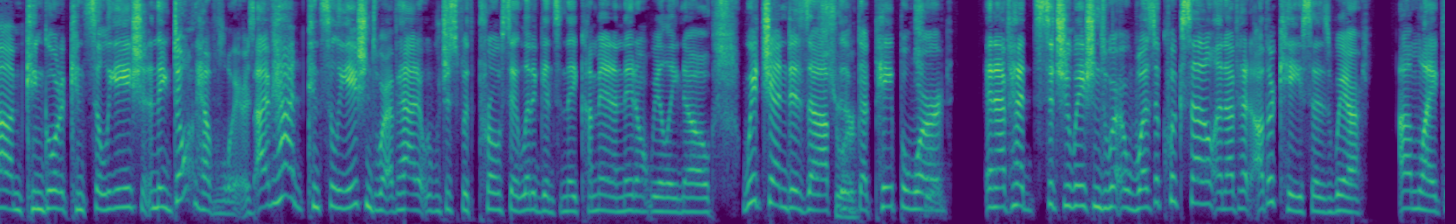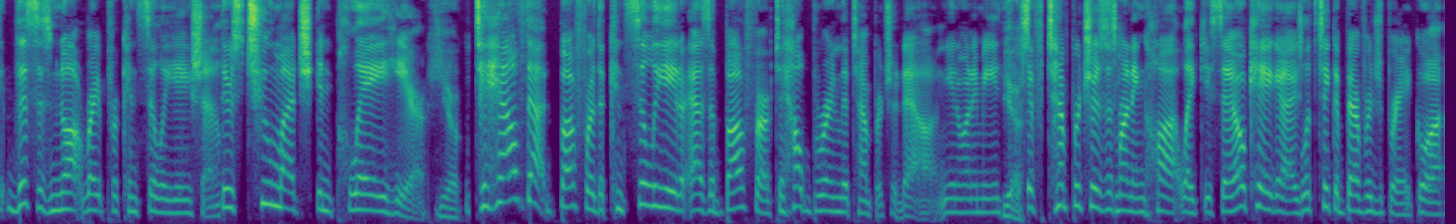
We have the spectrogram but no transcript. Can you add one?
um, can go to conciliation and they don't have lawyers. I've had conciliations where I've had it just with pro se litigants and they come in and they don't really know which end is up. Sure. They've got paperwork. And I've had situations where it was a quick settle and I've had other cases where I'm like, this is not right for conciliation. There's too much in play here. Yeah. To have that buffer, the conciliator as a buffer to help bring the temperature down. You know what I mean? Yes. If temperatures is running hot, like you say, okay, guys, let's take a beverage break or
